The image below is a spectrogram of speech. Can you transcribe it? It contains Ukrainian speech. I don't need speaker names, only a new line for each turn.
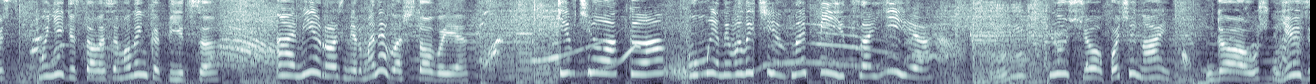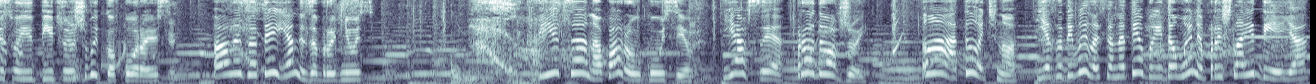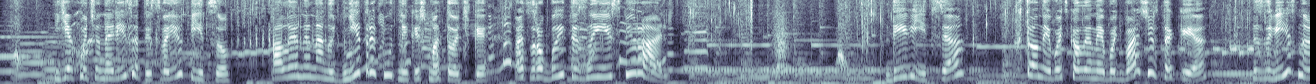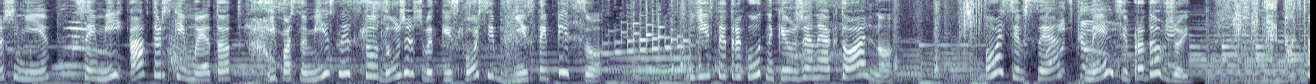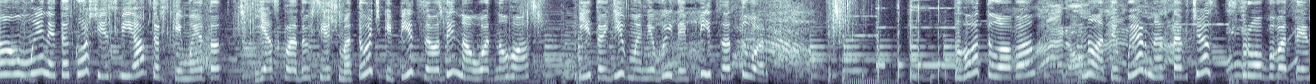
Ось, мені дісталася маленька піца. А мій розмір мене влаштовує. Дівчатка, у мене величезна піца є. Ну що, починай. Да уж, я зі своєю піцею швидко впораюсь. Але зате я не забруднюсь. Піца на пару укусів. Я все, продовжуй. А, точно. Я задивилася на тебе і до мене прийшла ідея. Я хочу нарізати свою піцу, але не на нудні трикутники шматочки, а зробити з неї спіраль. Дивіться, хто-небудь коли-небудь бачив таке? Звісно ж, ні. Це мій авторський метод. І по сумісництву дуже швидкий спосіб з'їсти піцу. Їсти трикутники вже не актуально. Ось і все. Ненці, продовжуй. А у мене також є свій авторський метод. Я складу всі шматочки піци один на одного. І тоді в мене вийде піца-торт. Готово. Ну а тепер настав час спробувати.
